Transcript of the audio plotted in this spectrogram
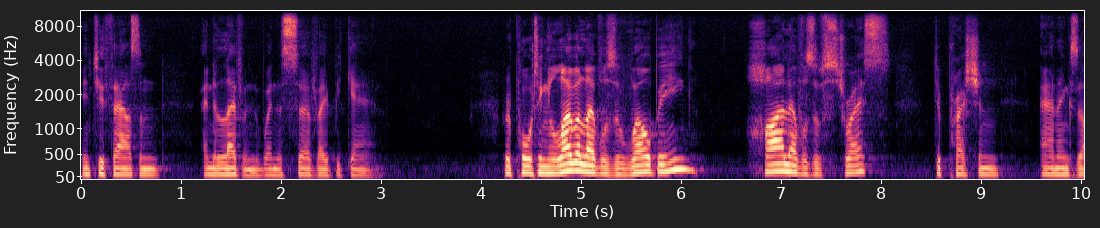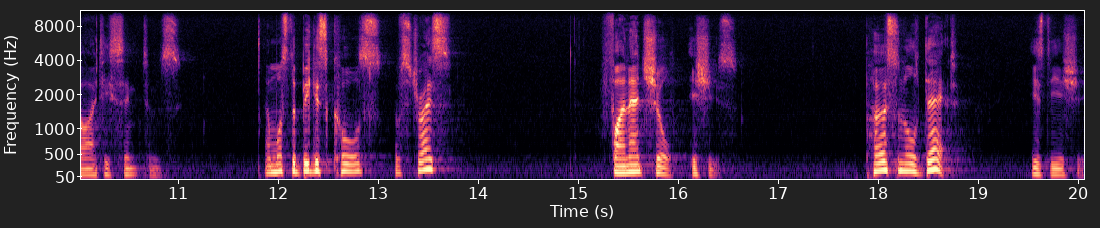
in 2011 when the survey began, reporting lower levels of well being, higher levels of stress, depression, and anxiety symptoms. And what's the biggest cause of stress? Financial issues. Personal debt is the issue.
